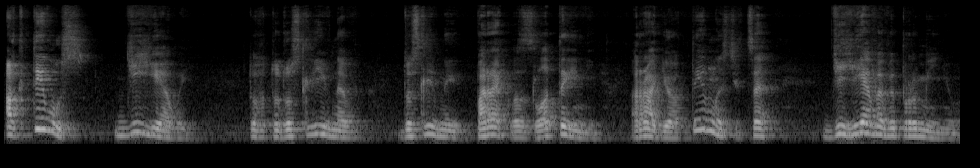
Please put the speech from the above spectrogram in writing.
активус дієвий. Тобто дослівне, дослівний переклад з латині радіоактивності це дієве випромінювання.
